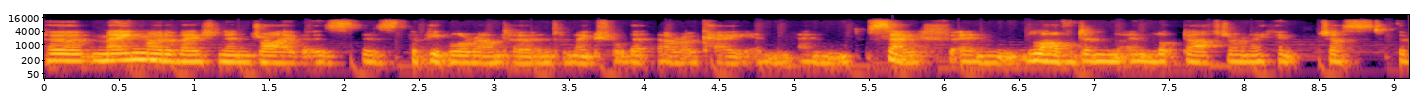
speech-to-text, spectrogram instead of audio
her main motivation and drive is, is the people around her and to make sure that they're okay and, and safe and loved and, and looked after. And I think just the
